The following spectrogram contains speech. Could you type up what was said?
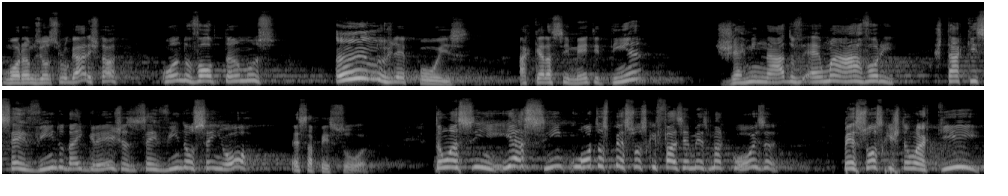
moramos em outros lugares. Tá? Quando voltamos, anos depois, aquela semente tinha germinado, é uma árvore, está aqui servindo na igreja, servindo ao Senhor essa pessoa. Então, assim, e assim com outras pessoas que fazem a mesma coisa. Pessoas que estão aqui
